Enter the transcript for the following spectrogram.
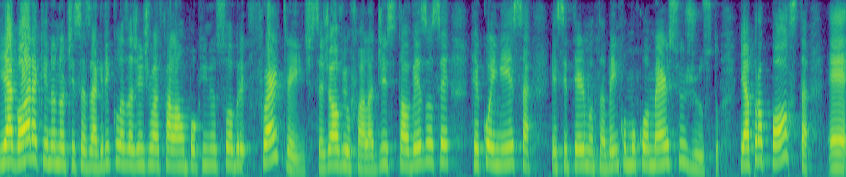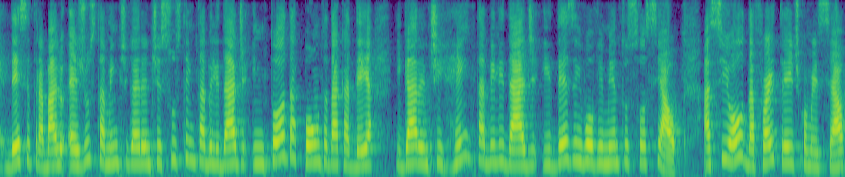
E agora aqui no Notícias Agrícolas a gente vai falar um pouquinho sobre Fair Trade. Você já ouviu falar disso? Talvez você reconheça esse termo também como comércio justo. E a proposta é, desse trabalho é justamente garantir sustentabilidade em toda a ponta da cadeia e garantir rentabilidade e desenvolvimento social. A CEO da Fair Trade Comercial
